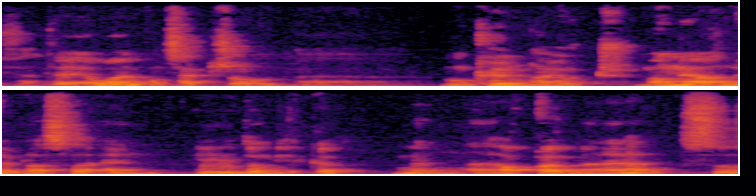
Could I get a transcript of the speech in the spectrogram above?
det er jo en konsert som man kunne ha gjort mange andre plasser enn i Mm. domkirka. Men eh, akkurat med den her så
